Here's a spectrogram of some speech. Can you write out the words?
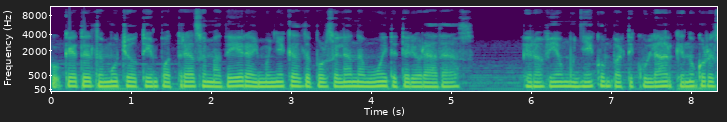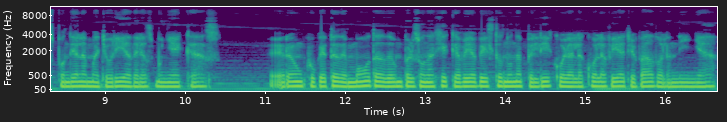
juguetes de mucho tiempo atrás en madera y muñecas de porcelana muy deterioradas. Pero había un muñeco en particular que no correspondía a la mayoría de las muñecas. Era un juguete de moda de un personaje que había visto en una película la cual había llevado a la niña.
